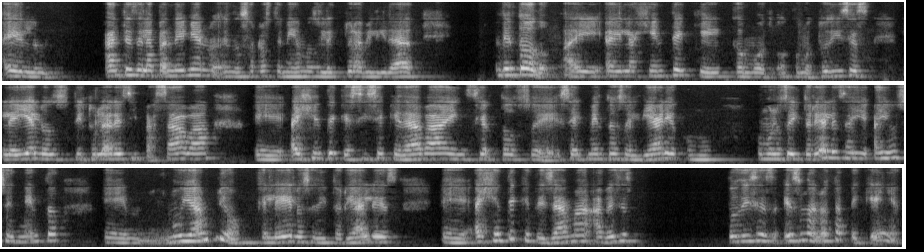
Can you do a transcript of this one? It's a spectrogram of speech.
el, antes de la pandemia nosotros teníamos lecturabilidad de todo. Hay, hay la gente que, como, como tú dices, leía los titulares y pasaba. Eh, hay gente que sí se quedaba en ciertos segmentos del diario, como, como los editoriales. Hay, hay un segmento muy amplio que lee los editoriales, eh, hay gente que te llama, a veces tú dices, es una nota pequeña,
